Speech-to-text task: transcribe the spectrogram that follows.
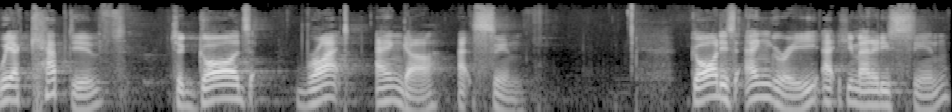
we are captives to God's right anger at sin. God is angry at humanity's sin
